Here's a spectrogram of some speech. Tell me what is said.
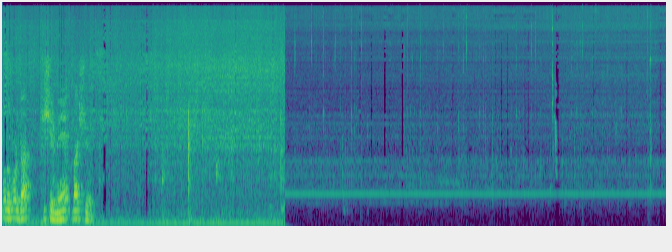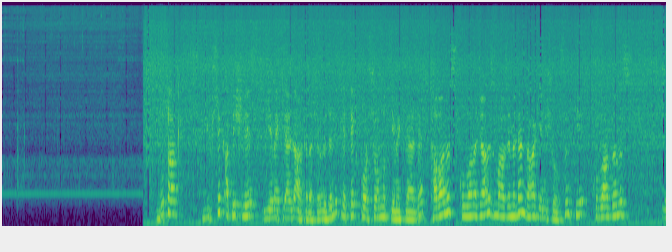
Bunu burada pişirmeye başlıyoruz. Bu tarz yüksek ateşli yemeklerde arkadaşlar özellikle tek porsiyonluk yemeklerde tavanız kullanacağınız malzemeden daha geniş olsun ki kullandığınız e,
